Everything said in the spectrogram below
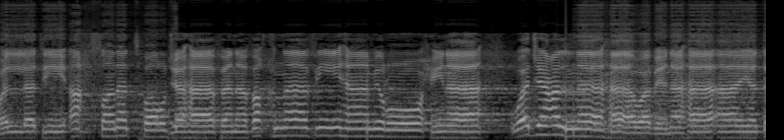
والتي أحصنت فرجها فنفخنا فيها من روحنا وجعلناها وابنها آية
